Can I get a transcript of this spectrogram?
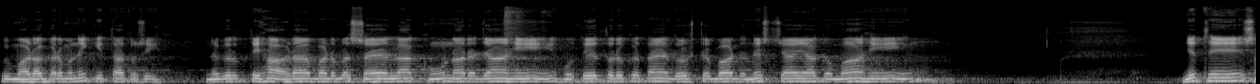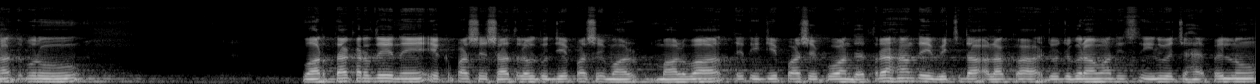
ਕੋਈ ਮਾੜਾ ਕਰਮ ਨਹੀਂ ਕੀਤਾ ਤੁਸੀਂ। ਨਗਰ ਤਿਹਾੜਾ ਬੜ ਬਸੈ ਲੱਖੋਂ ਨਰ ਜਾਹੀ। ਹੋਤੇ ਤੁਰਕ ਤੈ ਦੁਸ਼ਟ ਬੜ ਨਿਸ਼ਚੈ ਅਗਮਾਹੀ ਜਿੱਥੇ ਸਤਿਗੁਰੂ ਵਾਰਤਾ ਕਰਦੇ ਨੇ, ਇੱਕ ਪਾਸੇ ਸਤਲੁਜ, ਦੂਜੇ ਪਾਸੇ ਮਾਲ, ਮਾਲਵਾ ਤੇ ਤੀਜੇ ਪਾਸੇ ਪਵੰਦ ਤਰ੍ਹਾਂ ਦੇ ਵਿੱਚ ਦਾ ਇਲਾਕਾ ਜੋ ਜਗਰਾਵਾਂ ਦੀ ਤਹਿਸੀਲ ਵਿੱਚ ਹੈ, ਪਹਿਲੋਂ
